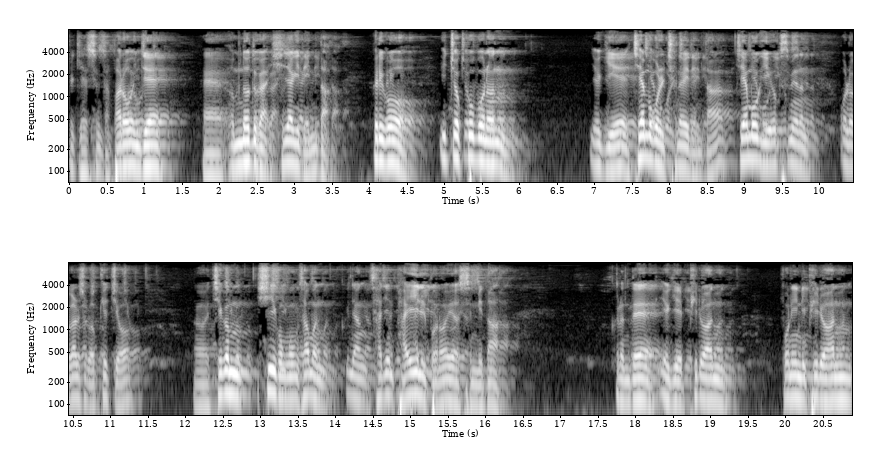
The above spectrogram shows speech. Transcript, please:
이렇게 했습니다. 바로 이제 업로드가 시작이 됩니다. 그리고 이쪽 부분은 여기에 제목을 쳐넣어야 됩니다. 제목이 없으면 올라갈 수가 없겠죠. 어, 지금 C003은 그냥 사진 파일 번호였습니다. 그런데 여기에 필요한 본인이 필요한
